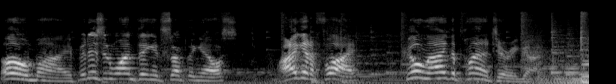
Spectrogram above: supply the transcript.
Oh my, if it isn't one thing, it's something else. I gotta fly. Bill Nye, the planetary guy.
